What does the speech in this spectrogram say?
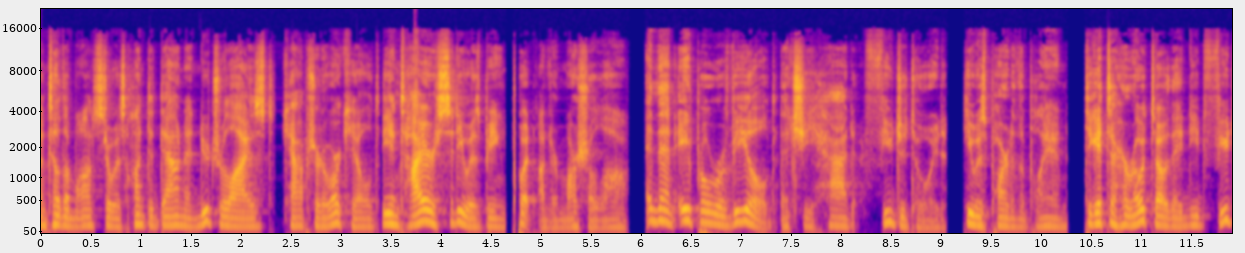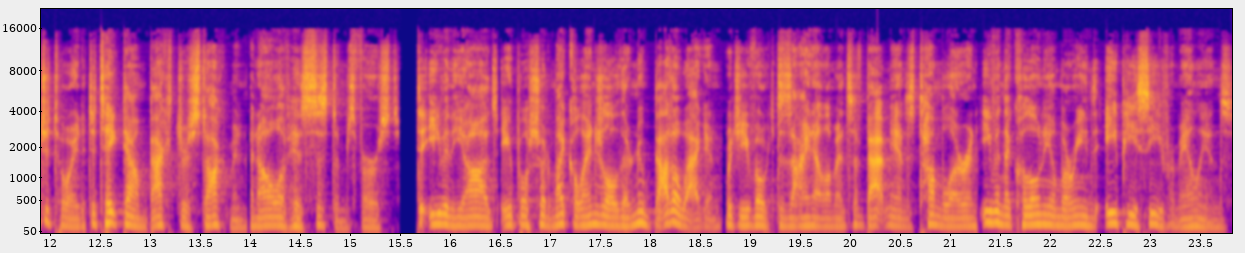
Until the monster was hunted down and neutralized, captured, or killed, the entire city was being put under martial law. And then April revealed that she had Fugitoid. He was part of the plan. To get to Hiroto, they need Fugitoid to take down Baxter Stockman and all of his systems first. To even the odds, April showed Michelangelo their new battle wagon, which evoked design elements of Batman's Tumbler and even the Colonial Marines APC from Aliens.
